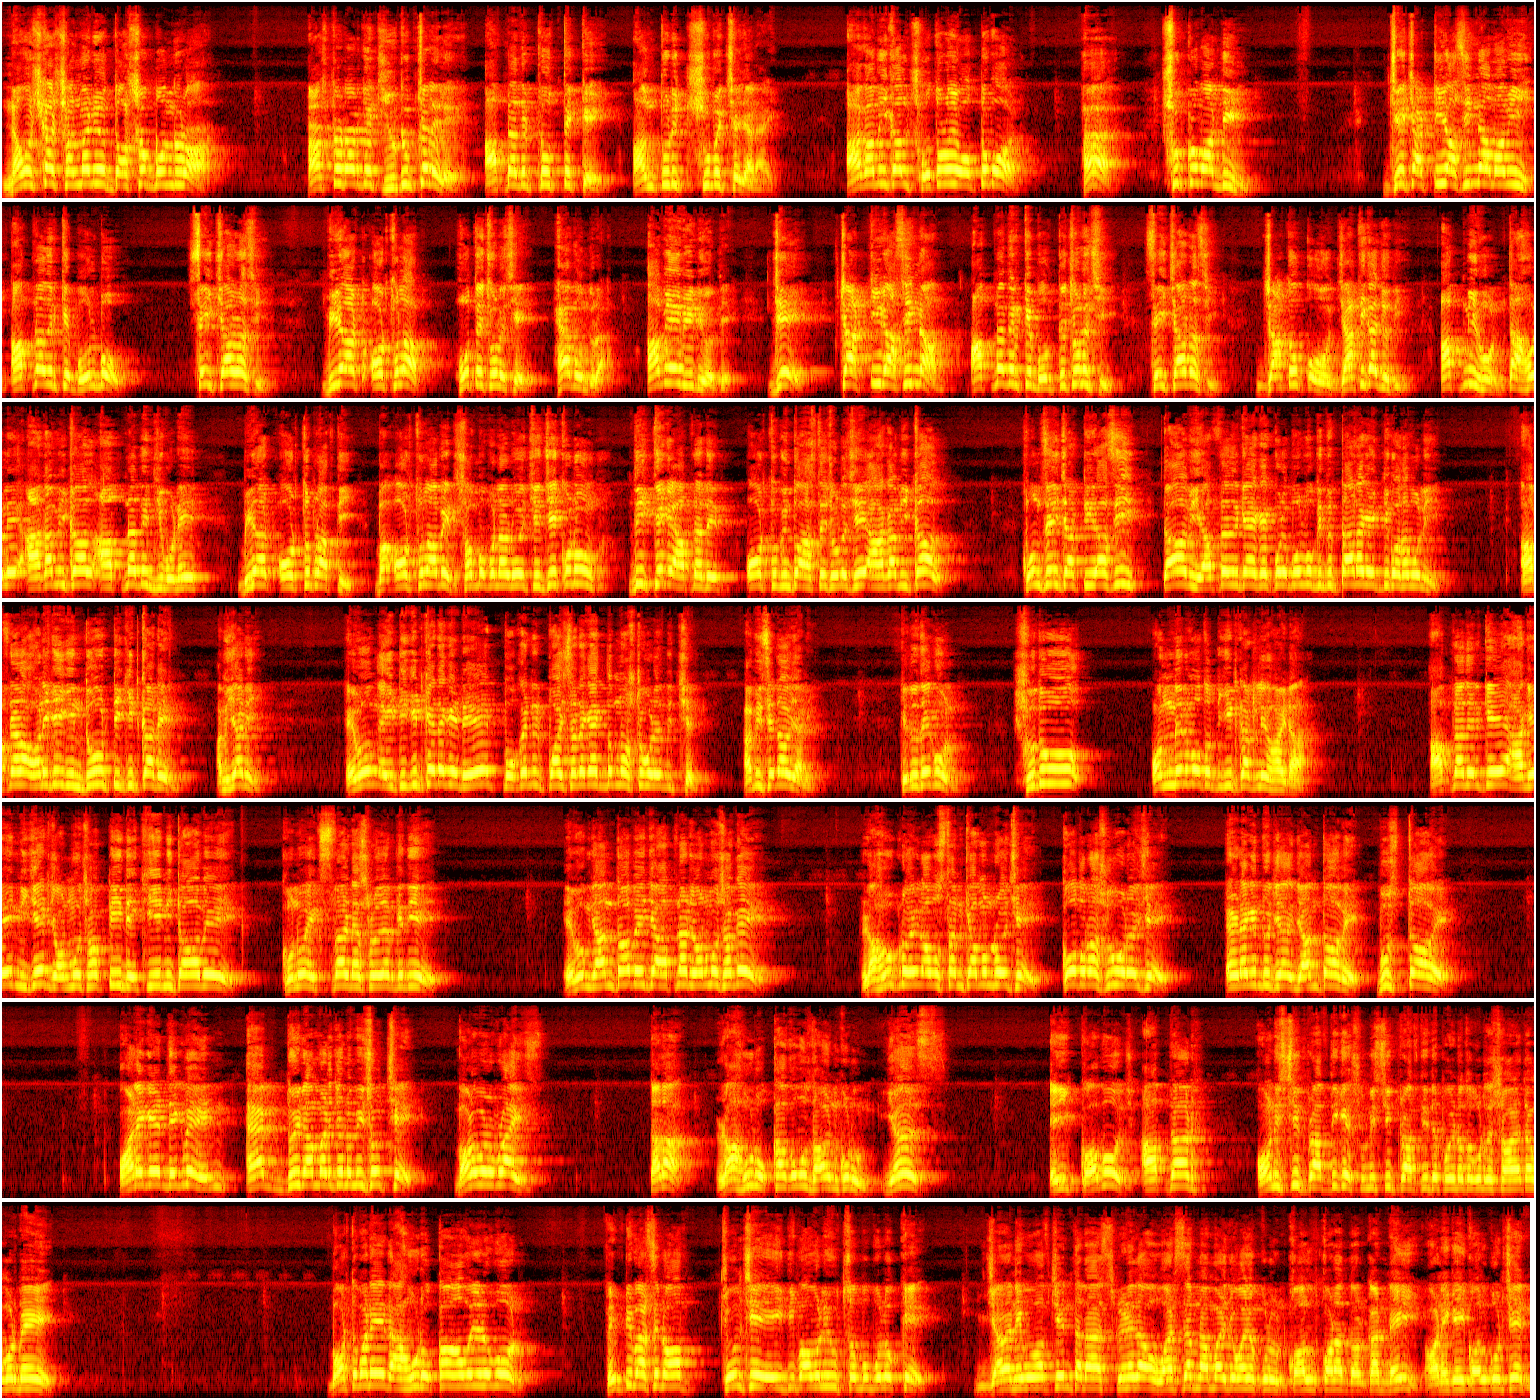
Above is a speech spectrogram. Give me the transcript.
নমস্কার সম্মানীয় দর্শক বন্ধুরা। অ্যাস্ট্রো টার্গেট ইউটিউব চ্যানেলে আপনাদের প্রত্যেককে আন্তরিক শুভেচ্ছা জানাই। আগামীকাল সতেরোই অক্টোবর হ্যাঁ শুক্রবার দিন, যে চারটি রাশির নাম আমি আপনাদেরকে বলব, সেই চার রাশি বিরাট অর্থলাভ হতে চলেছে। হ্যাঁ বন্ধুরা, আমি এই ভিডিওতে যে চারটি রাশির নাম আপনাদেরকে বলতে চলেছি, সেই চার রাশি জাতক ও জাতিকা যদি আপনি হন, তাহলে আগামীকাল আপনাদের জীবনে বিরাট অর্থপ্রাপ্তি বা অর্থলাভের সম্ভাবনা রয়েছে যে কোনো দিক থেকে আপনাদের অর্থ কিন্তু আসতে চলেছে আগামীকাল। কোন সেই চারটি রাশি? তা আমি আপনাদেরকে এক এক করে বলব, কিন্তু তার আগে একটি কথা বলি। আপনারা অনেকেই কিন্তু টিকিট কাটেন, আমি জানি। এবং এই টিকিট কেটে কেটে পকেটের পয়সাটাকে একদম নষ্ট করে দিচ্ছেন, আমি সেটাও জানি। কিন্তু দেখুন, শুধু অন্ধের মতো টিকিট কাটলে হয় না। আপনাদেরকে আগে নিজের জন্মছকটি দেখিয়ে নিতে হবে। কোনো এক্সপার্ট অ্যাস্ট্রোলজারকে দিয়ে। এবং জানতে হবে যে আপনার জন্মছকে রাহু গ্রহের অবস্থান কেমন রয়েছে, কতটা শুভ রয়েছে, এটা কিন্তু জানতে হবে, বুঝতে হবে। অনেকের দেখবেন এক, দুই নাম্বারের জন্য মিস হচ্ছে, বড় বড় প্রাইজ তারা রাহু রক্ষা কবচ ধারণ করুন। ইয়েস এই কবচ আপনার অনিশ্চিত প্রাপ্তিকে সুনিশ্চিত প্রাপ্তিতে পরিণত করতে সহায়তা করবে। বর্তমানে রাহু রক্ষা কবচের ওপর ফিফটি পার্সেন্ট অফ চলছে এই দীপাবলি উৎসব উপলক্ষে। যারা নেব ভাবছেন তারা স্ক্রিনে দাও হোয়াটসঅ্যাপ নাম্বারে যোগাযোগ করুন। কল করার দরকার নেই, অনেকেই কল করছেন।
